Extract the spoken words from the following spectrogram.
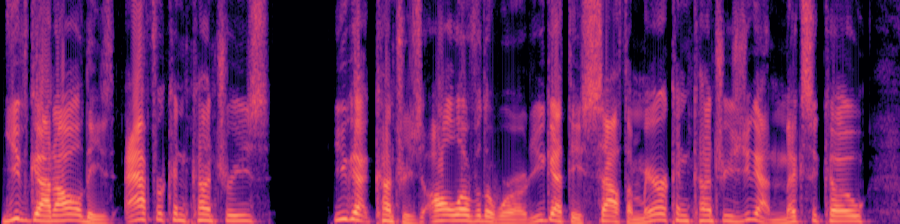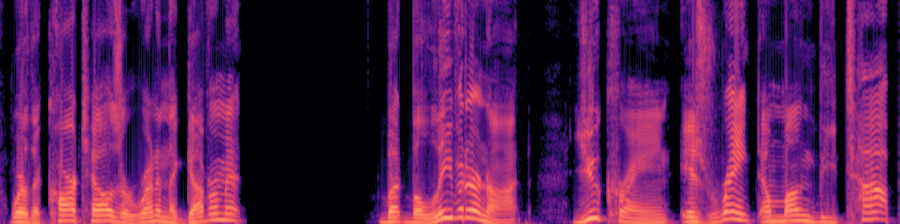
you've got all these African countries, you got countries all over the world. You got these South American countries, you got Mexico where the cartels are running the government. But believe it or not, Ukraine is ranked among the top,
